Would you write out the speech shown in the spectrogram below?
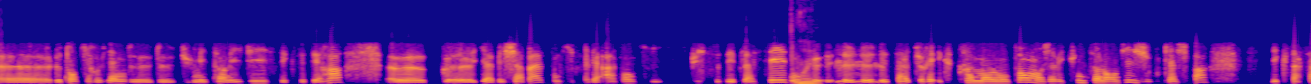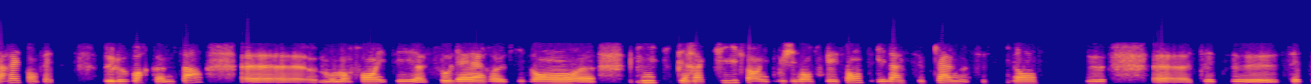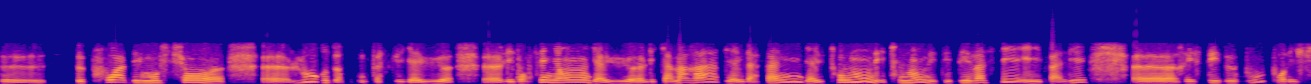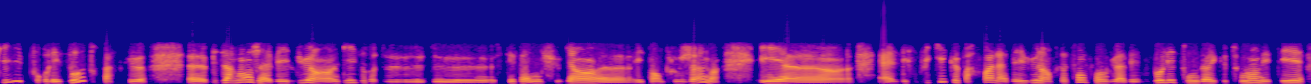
le temps qu'ils reviennent du médecin légiste, etc. Euh, il y avait Shabbat, donc il fallait attendre qu'il puisse se déplacer. Donc le, ça a duré extrêmement longtemps. Moi, j'avais qu'une seule envie, je vous cache pas, c'est que ça s'arrête en fait de le voir comme ça. Euh, mon enfant était euh, solaire, vivant, limite hyperactif, hein, il bougeait dans tous les sens. Et là, ce calme, ce silence, cette, cette poids d'émotions euh, euh, lourdes, parce qu'il y a eu euh, les enseignants, il y a eu les camarades, il y a eu la famille, il y a eu tout le monde, et tout le monde était dévasté, et il fallait rester debout pour les filles, pour les autres, parce que bizarrement, j'avais lu un livre de, de Stéphanie Fugain étant plus jeune, et elle expliquait que parfois elle avait eu l'impression qu'on lui avait volé son deuil, que tout le monde était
